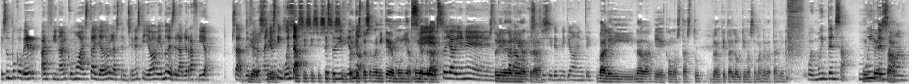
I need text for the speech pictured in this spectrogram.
Es un poco ver al final cómo ha estallado las tensiones que lleva habiendo desde la Guerra Fría. O sea, desde Dios, los años sí. 50. Sí, sí, sí, sí, te sí, estoy sí, diciendo. porque esto se remite muy, muy sí, atrás. esto ya viene. Esto viene de muy atrás. Sí, sí, sí, definitivamente. Vale, y nada, que ¿cómo estás tú? Blanqueta en la última semana, Natalia. Pues muy intensa, Muy muy, intensa, intensa. Manu.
